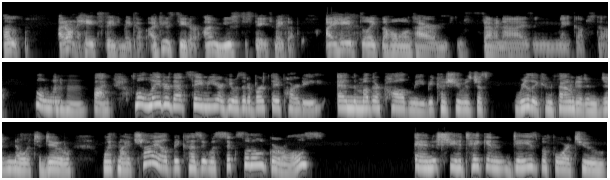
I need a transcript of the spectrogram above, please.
Oh, I don't hate stage makeup. I do theater. I'm used to stage makeup. I hate like the whole entire feminizing makeup stuff. Well, mm-hmm. fine. Well, later that same year, he was at a birthday party, and the mother called me because she was just really confounded and didn't know what to do with my child because it was six little girls and she had taken days before to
